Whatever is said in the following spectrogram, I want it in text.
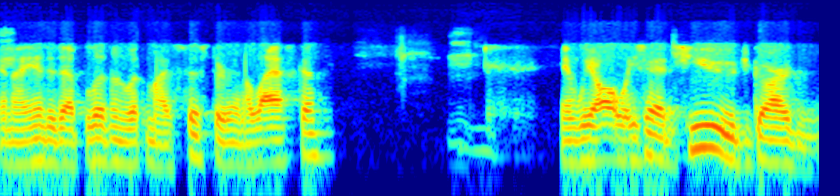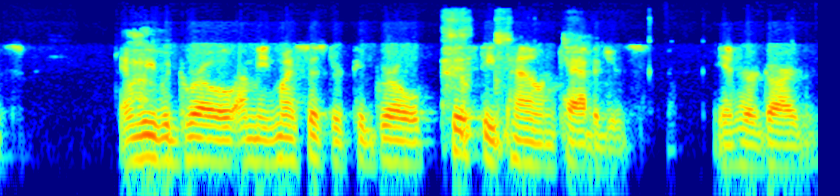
and I ended up living with my sister in Alaska. And we always had huge gardens, and we would grow. I mean, my sister could grow fifty pound cabbages in her garden,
